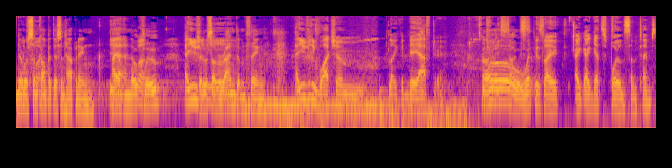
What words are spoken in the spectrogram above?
There was some one? competition happening. I have no well- clue. I But usually it was a random thing. I usually watch them like a day after. Which Oh, really sucks when- because like I, I get spoiled sometimes.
